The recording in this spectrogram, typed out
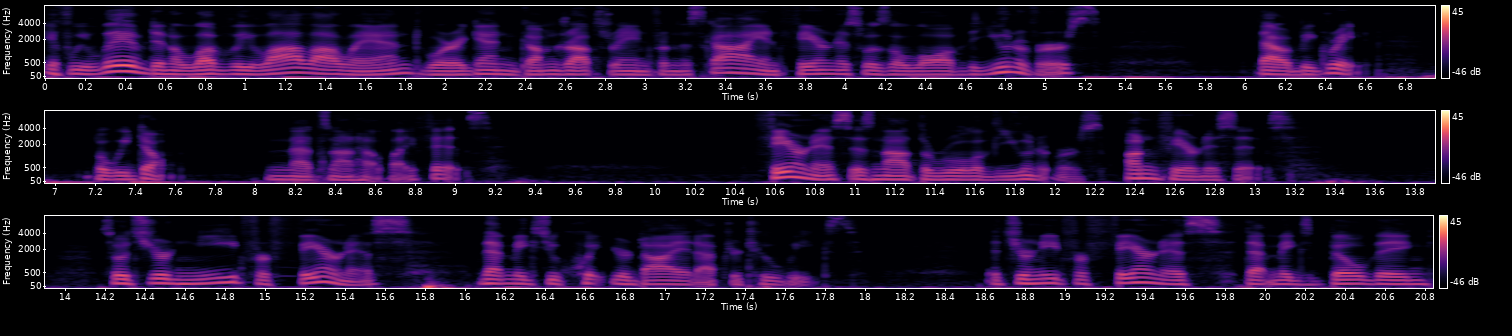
if we lived in a lovely la la land where again gumdrops rain from the sky and fairness was the law of the universe, that would be great. But we don't. And that's not how life is. Fairness is not the rule of the universe, unfairness is. So it's your need for fairness that makes you quit your diet after two weeks. It's your need for fairness that makes building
